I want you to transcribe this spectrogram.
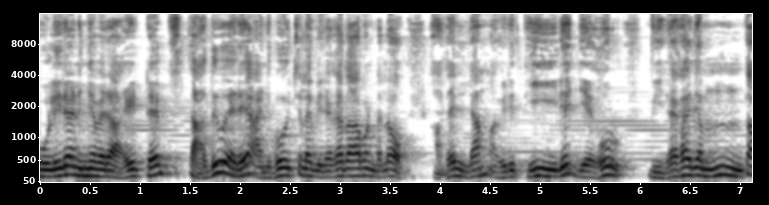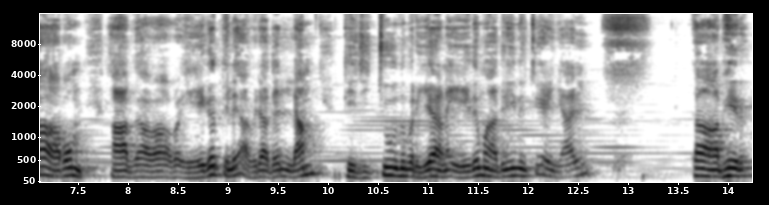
കുളിരണിഞ്ഞവരായിട്ട് അതുവരെ അനുഭവിച്ചുള്ള വിരഹതാപുണ്ടല്ലോ അതെല്ലാം അവർ തീരെ ജഹുർ വിരഹജം താപം ആ ഏകത്തിൽ അവരതെല്ലാം തിരിച്ചു എന്ന് പറയുകയാണ്. ഏത് മാതിരി എന്ന് വെച്ച് കഴിഞ്ഞാൽ? താഭിർ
